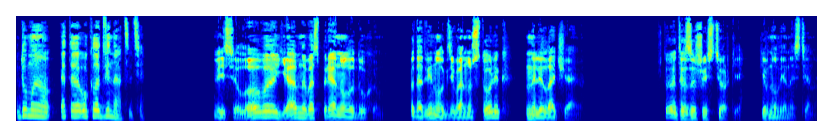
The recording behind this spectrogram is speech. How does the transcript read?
Думаю, это около двенадцати. Веселова явно воспрянула духом. Пододвинула к дивану столик, налила чаю. «Что это за шестерки?» — кивнул я на стену.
